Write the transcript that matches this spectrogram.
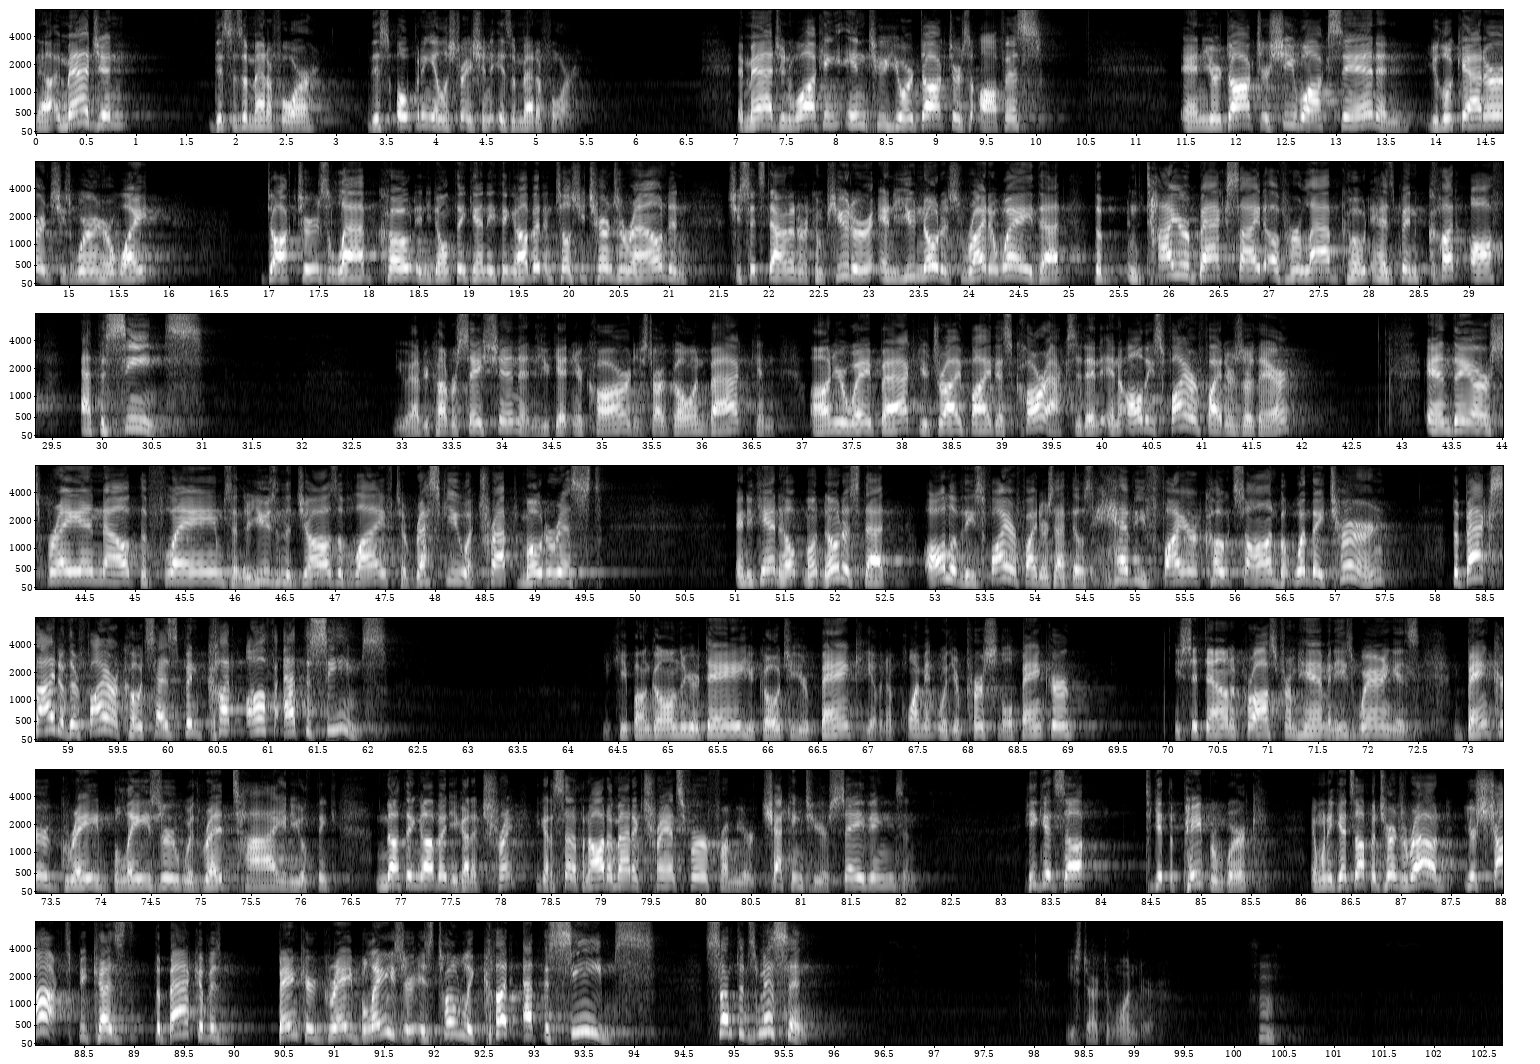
Now imagine this is a metaphor. This opening illustration is a metaphor. Imagine walking into your doctor's office, and your doctor, she walks in, and you look at her, and she's wearing her white doctor's lab coat, and you don't think anything of it until she turns around and she sits down at her computer, and you notice right away that the entire backside of her lab coat has been cut off at the seams. You have your conversation, and you get in your car, and you start going back, and on your way back, you drive by this car accident, and all these firefighters are there and they are spraying out the flames and they're using the jaws of life to rescue a trapped motorist. And you can't help notice that all of these firefighters have those heavy fire coats on, but when they turn, the back side of their fire coats has been cut off at the seams. You keep on going through your day, you go to your bank, you have an appointment with your personal banker. You sit down across from him, and he's wearing his banker gray blazer with red tie, and you'll think nothing of it. You got tra- to set up an automatic transfer from your checking to your savings, and he gets up to get the paperwork, and when he gets up and turns around, you're shocked because the back of his banker gray blazer is totally cut at the seams. Something's missing. You start to wonder hmm,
